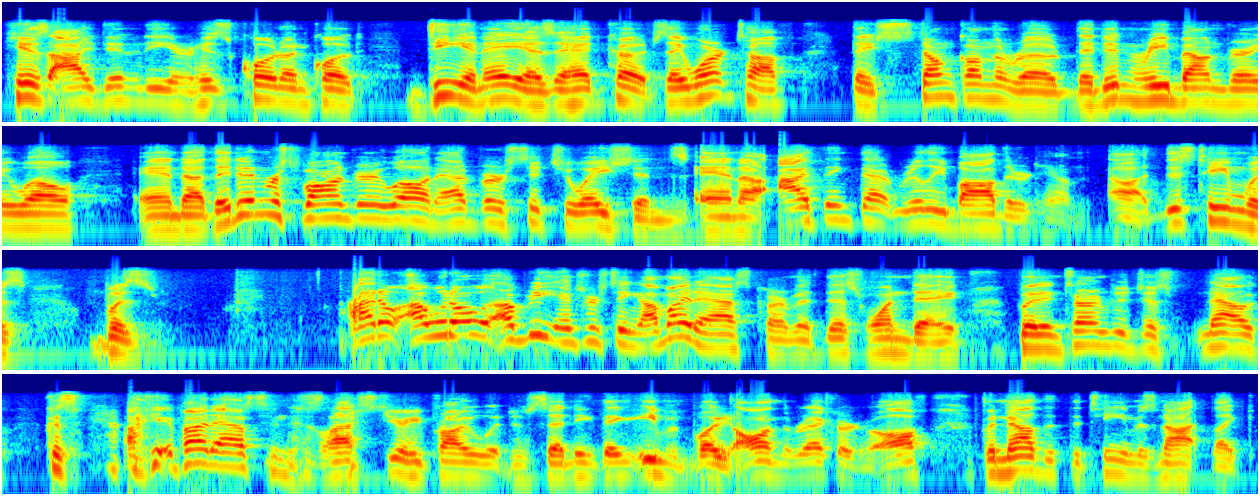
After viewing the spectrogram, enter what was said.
his identity or his quote unquote DNA as a head coach. They weren't tough. They stunk on the road. They didn't rebound very well, and uh, they didn't respond very well in adverse situations. And uh, I think that really bothered him. Uh, this team was was I don't. I would. I'd be interesting. I might ask Kermit this one day, but in terms of just now, because if I'd asked him this last year, he probably wouldn't have said anything, even on the record or off. But now that the team is not like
